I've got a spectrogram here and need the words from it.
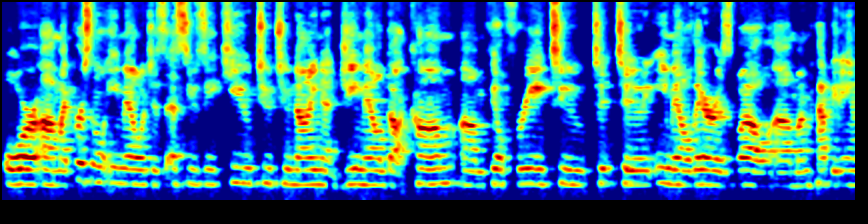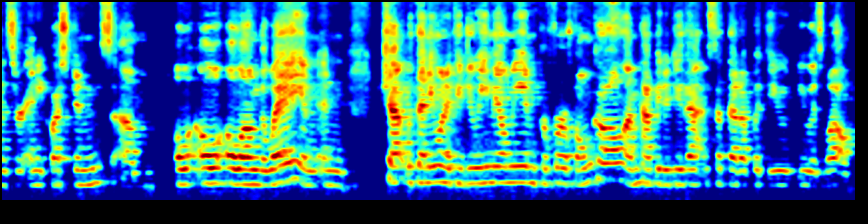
or uh, my personal email, which is suzq229 at gmail.com. Um, feel free to, to, to, email there as well. Um, I'm happy to answer any questions um, al- along the way and, and chat with anyone. If you do email me and prefer a phone call, I'm happy to do that and set that up with you, you as well.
